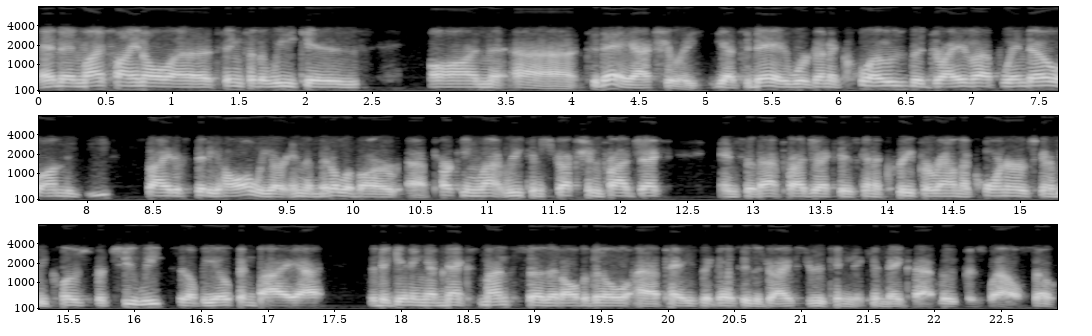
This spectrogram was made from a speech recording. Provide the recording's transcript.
And then my final uh, thing for the week is on uh, today, actually. Yeah, today we're going to close the drive-up window on the east side of City Hall. We are in the middle of our uh, parking lot reconstruction project, and so that project is going to creep around the corner. It's going to be closed for two weeks. It'll be open by uh, the beginning of next month so that all the bill uh, pays that go through the drive-through can can make that loop as well. So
